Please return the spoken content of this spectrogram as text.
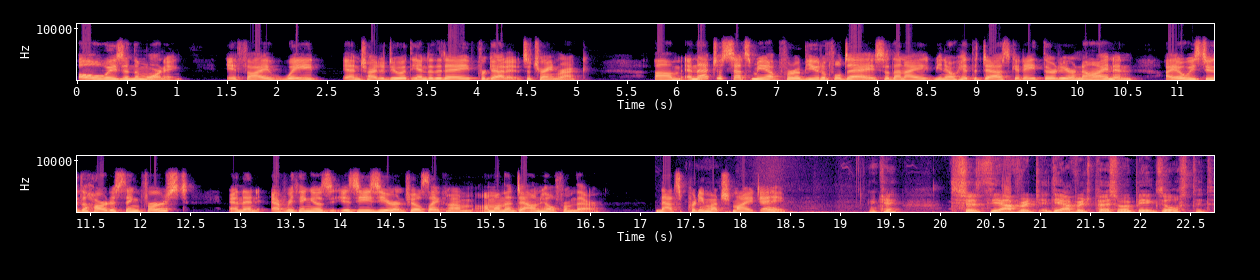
always in the morning. If I wait and try to do it at the end of the day, forget it. It's a train wreck. Um, and that just sets me up for a beautiful day. So then I, you know, hit the desk at 8:30 or 9 and I always do the hardest thing first and then everything is is easier and feels like I'm I'm on the downhill from there. That's pretty wow. much my day. Okay. So the average the average person would be exhausted.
